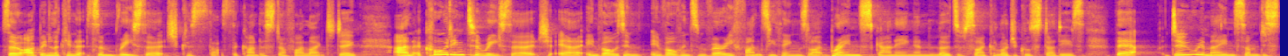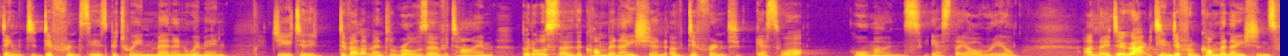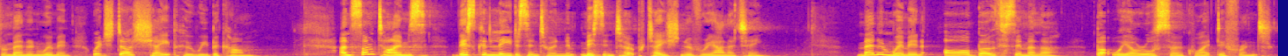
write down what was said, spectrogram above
So I've been looking at some research because that's the kind of stuff I like to do. And according to research, uh, involving, involving some very fancy things like brain scanning and loads of psychological studies, there do remain some distinct differences between men and women due to developmental roles over time, but also the combination of different, guess what, hormones. Yes, they are real. And they do act in different combinations for men and women, which does shape who we become. And sometimes this can lead us into a misinterpretation of reality. Men and women are both similar, but we are also quite different.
